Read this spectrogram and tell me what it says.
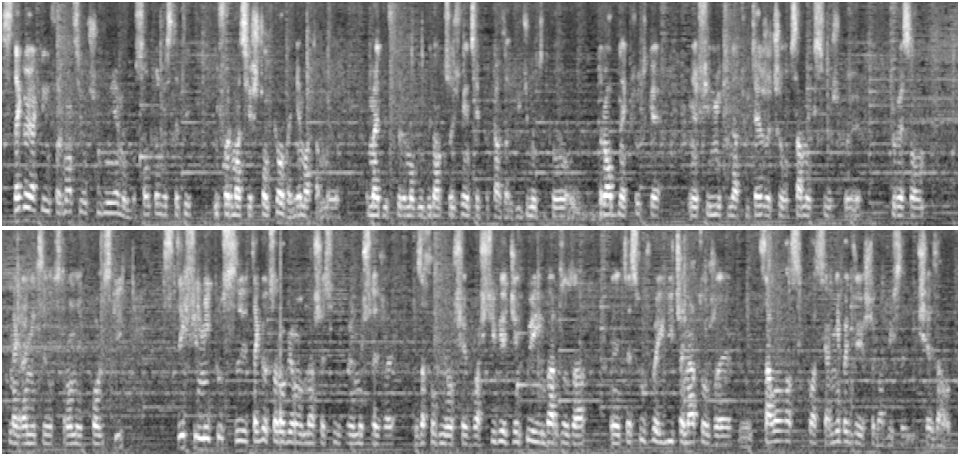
z tego, jakie informacje otrzymujemy, bo są to niestety informacje szczątkowe, nie ma tam y, mediów, które mogłyby nam coś więcej pokazać. Widzimy tylko drobne, krótkie y, filmiki na Twitterze czy od samych służb, które są na granicy od strony Polski. Z tych filmików, z tego co robią nasze służby, myślę, że zachowują się właściwie. Dziękuję im bardzo za tę służbę i liczę na to, że y, cała sytuacja nie będzie jeszcze bardziej się- zaogniać.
